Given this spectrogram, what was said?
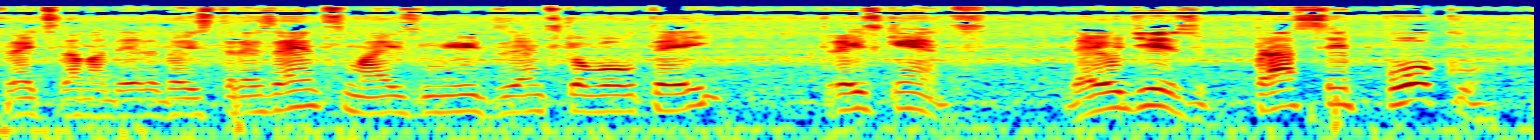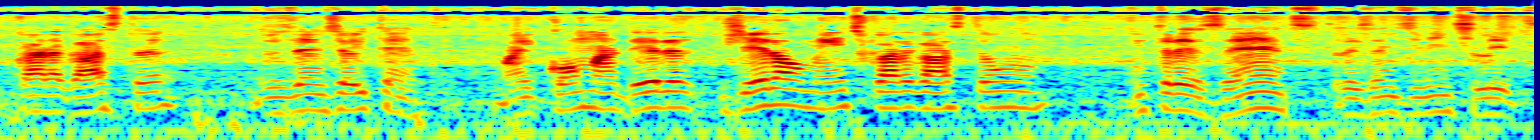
Frete da madeira 2.300, mais 1.200 que eu voltei, 3.500. Daí o diesel, pra ser pouco, o cara gasta 280. Mas com madeira, geralmente o cara gasta um, um 300, 320 litros.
